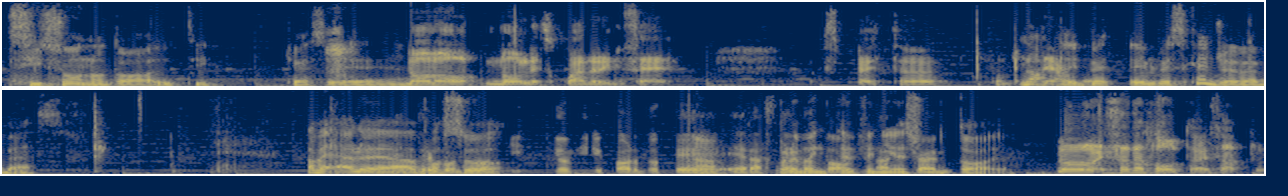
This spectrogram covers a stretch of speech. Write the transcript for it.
Si sono tolti. Cioè, se... No, no, non le squadre in sé. Aspetta, No, controlliamo. il, pe- il pescheggio dovrebbe essere. Vabbè, allora Mentre posso. controlli, Io mi ricordo che Ah, era stata tolta, intervenire cioè, sul Toro. No, no, è stata tolta, esatto.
